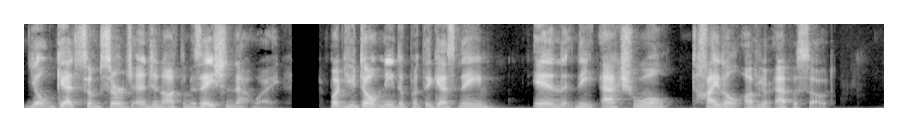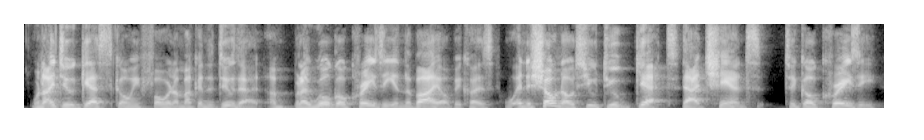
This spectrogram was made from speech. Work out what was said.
you'll get some search engine optimization that way. But you don't need to put the guest name in the actual title of your episode. When I do guests going forward, I'm not going to do that, um, but I will go crazy in the bio because in the show notes, you do get that chance to go crazy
